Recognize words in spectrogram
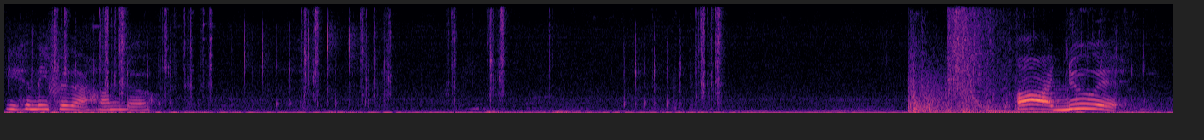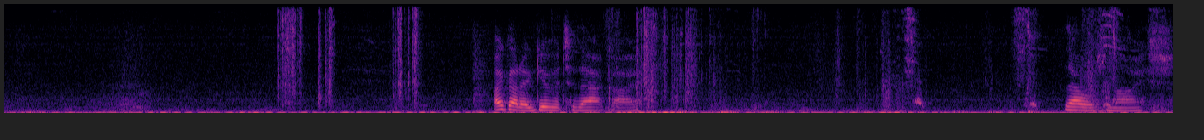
He hit me for that Honda. Knew it. I gotta give it to that guy. That was nice.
